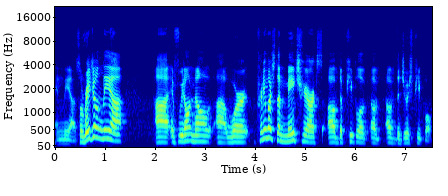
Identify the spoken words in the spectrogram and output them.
and Leah. So, Rachel and Leah, uh, if we don't know, uh, were pretty much the matriarchs of the people of, of, of the Jewish people.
